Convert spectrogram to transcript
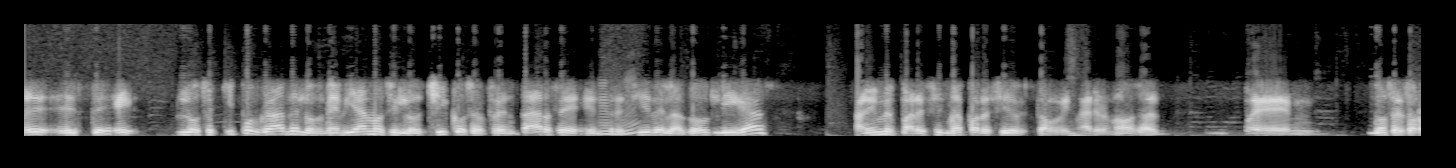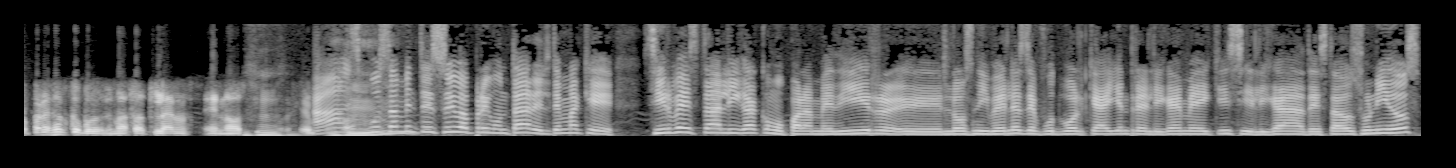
este, eh, los equipos grandes, los medianos y los chicos enfrentarse entre sí de las dos ligas, a mí me parece, me ha parecido extraordinario, ¿no? O sea, eh, no sé, sorpresas como los de Mazatlán en Austin, por ejemplo. Ah, justamente eso iba a preguntar, el tema que sirve esta liga como para medir eh, los niveles de fútbol que hay entre Liga MX y Liga de Estados Unidos.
